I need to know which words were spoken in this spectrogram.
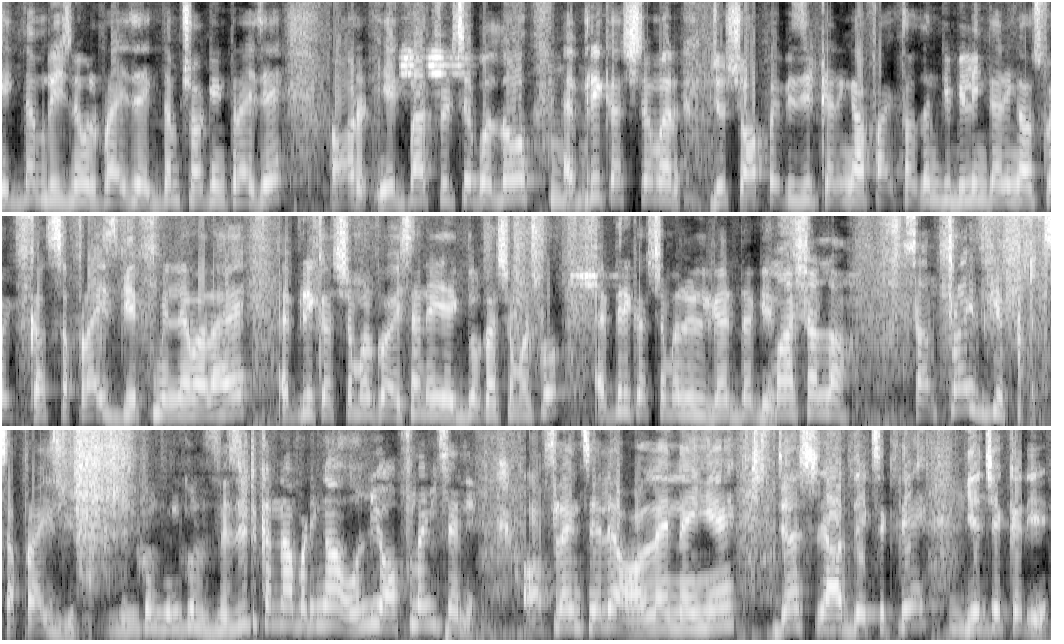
एकदम रीजनेबल प्राइस है एकदम शॉकिंग प्राइस है। और एक बात फिर से बोल दो एवरी कस्टमर जो शॉप पे विज़िट करेंगे फाइव थाउज़ेंड की बिलिंग करेंगे उसको एक सरप्राइज़ गिफ्ट मिलने वाला है। एवरी कस्टमर को ऐसा नहीं एक दो कस्टमर्स को every customer will get the gift माशाल्लाह सरप्राइज़ गिफ्ट सरप्राइज़ गिफ्ट बिल्कुल बिल्कुल विज़िट करना पड़ेगा ओनली ऑफलाइन सेल है. ऑफलाइन सेल है ऑनलाइन नहीं है जस्ट आप देख सकते हैं ये चेक करिए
